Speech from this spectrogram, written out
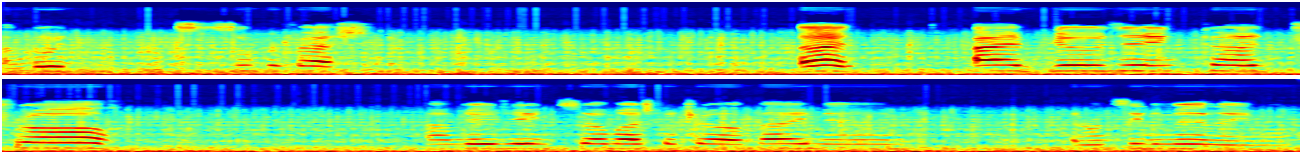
I'm going super fast. I, I'm losing control. So much control. Bye, moon. I don't see the moon anymore.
